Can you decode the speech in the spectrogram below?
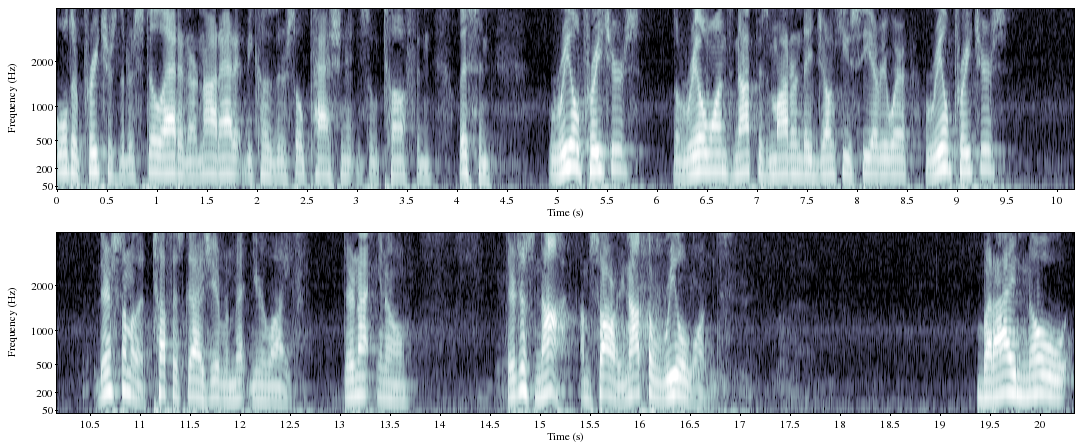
older preachers that are still at it are not at it because they're so passionate and so tough. And listen, real preachers, the real ones, not this modern day junk you see everywhere, real preachers, they're some of the toughest guys you ever met in your life. They're not, you know, they're just not. I'm sorry, not the real ones. But I know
